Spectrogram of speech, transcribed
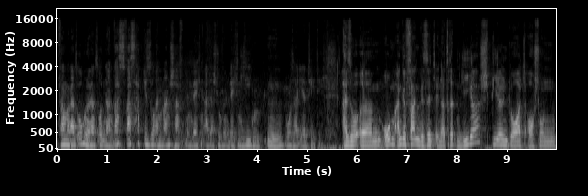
fangen wir ganz oben oder ganz unten an. Was, was habt ihr so an Mannschaften, in welchen Altersstufen, in welchen Ligen? Mhm. Wo seid ihr tätig? Also ähm, oben angefangen, wir sind in der dritten Liga, spielen dort auch schon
